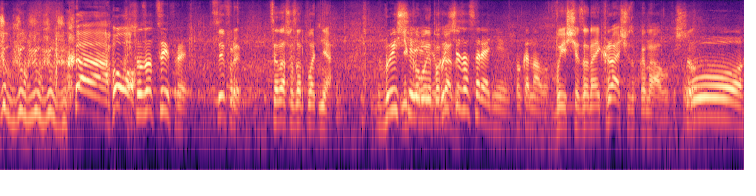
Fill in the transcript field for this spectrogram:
Жух, жух, жух, жух, жух. Ха! О! Що за цифри? Цифри. Це наша зарплатня. Вище, Нікому не показуй. вище за середній по каналу. Вище за найкращу з каналу. Ви Що? О,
